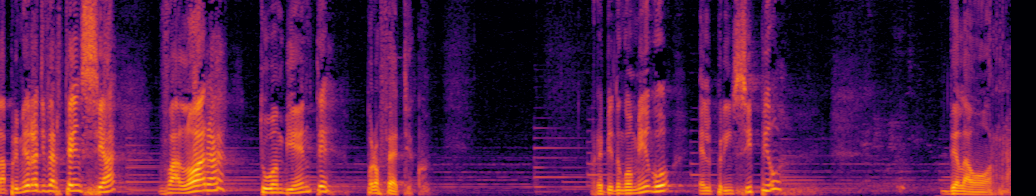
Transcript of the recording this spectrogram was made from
a primeira advertência, valora tu ambiente profético. Repitam comigo, o princípio de la honra.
